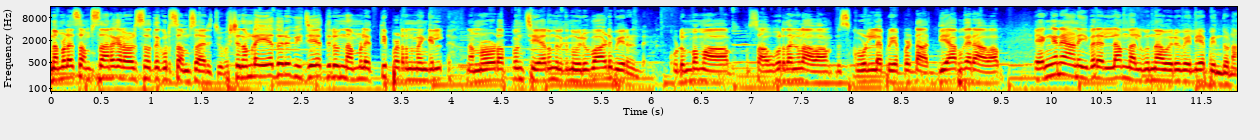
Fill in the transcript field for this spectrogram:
നമ്മുടെ സംസ്ഥാന കലോത്സവത്തെ കുറിച്ച് സംസാരിച്ചു. പക്ഷെ നമ്മൾ ഏതൊരു വിജയത്തിലും നമ്മൾ എത്തിപ്പെടണമെങ്കിൽ നമ്മളോടൊപ്പം ചേർന്ന് നിൽക്കുന്ന ഒരുപാട് പേരുണ്ട്. കുടുംബമാവാം സൗഹൃദങ്ങളാവാം സ്കൂളിലെ പ്രിയപ്പെട്ട അധ്യാപകരാവാം. എങ്ങനെയാണ് ഇവരെല്ലാം നൽകുന്ന ഒരു വലിയ പിന്തുണ?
